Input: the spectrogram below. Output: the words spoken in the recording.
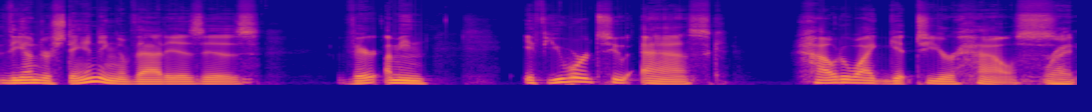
the understanding of that is is very I mean, if you were to ask, how do I get to your house? Right.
